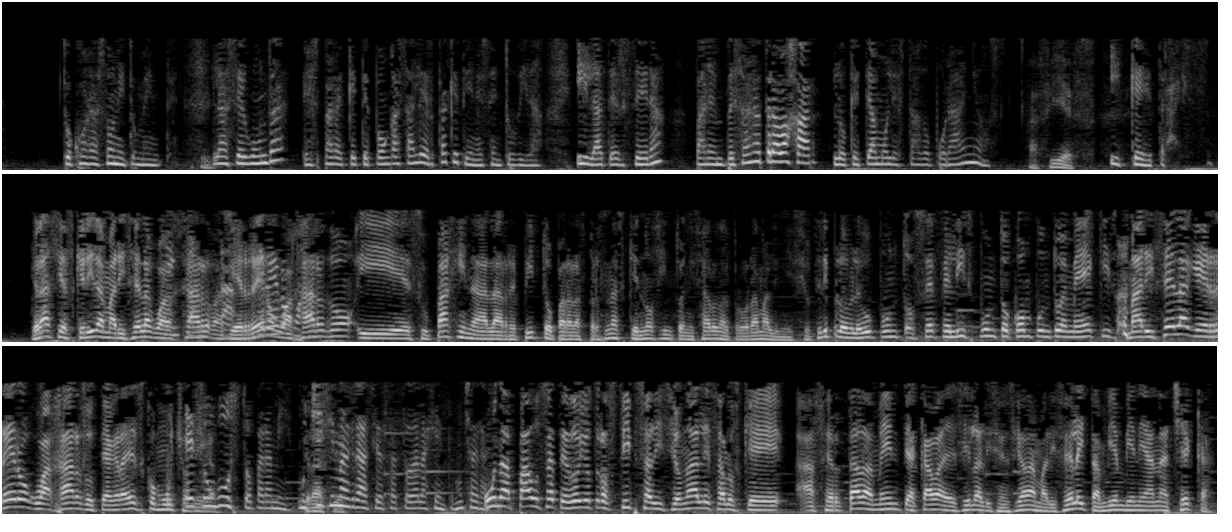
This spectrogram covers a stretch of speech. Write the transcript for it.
tu corazón y tu mente. La segunda es para que te pongas alerta que tienes en tu vida. Y la tercera, para empezar a trabajar lo que te ha molestado por años. Así es. ¿Y qué traes? Gracias, querida Marisela Guajardo, Guerrero Guajardo, y eh, su página, la repito, para las personas que no sintonizaron al programa al inicio, www.cfeliz.com.mx. Marisela Guerrero Guajardo, te agradezco mucho. Es un gusto para mí. Muchísimas gracias a toda la gente. Muchas gracias. Una pausa, te doy otros tips adicionales a los que acertadamente acaba de decir la licenciada Marisela y también viene Ana Checa.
